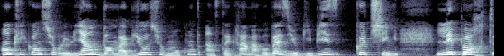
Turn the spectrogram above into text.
en cliquant sur le lien dans ma bio sur mon compte Instagram YogiBiz coaching. Les portes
